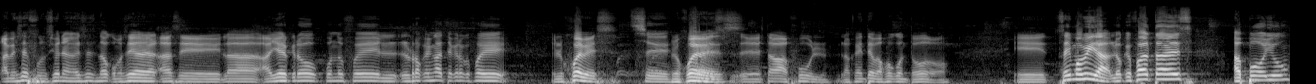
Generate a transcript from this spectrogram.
a veces funcionan, a veces no. Como sea, hace la- ayer creo, cuando fue el, el Rock en Ate, creo que fue el jueves. Sí. El jueves eh, estaba full, la gente bajó con todo. Eh, se hay movida, lo que falta es apoyo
